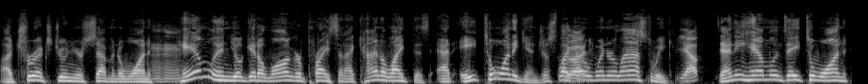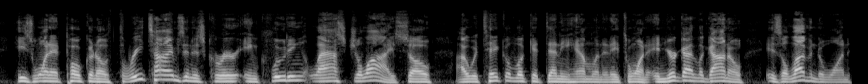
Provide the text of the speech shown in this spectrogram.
Uh, Truex Jr. seven to one. Mm-hmm. Hamlin, you'll get a longer price, and I kind of like this at eight to one again, just like Good. our winner last week. Yep. Denny Hamlin's eight to one. He's won at Pocono three times in his career, including last July. So I would take a look at Denny Hamlin at eight to one. And your guy Logano is eleven to one,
